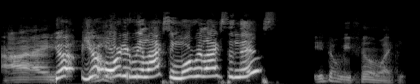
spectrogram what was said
I, You're you're Yeah. already relaxing, more relaxed than this. it don't be feeling like it.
